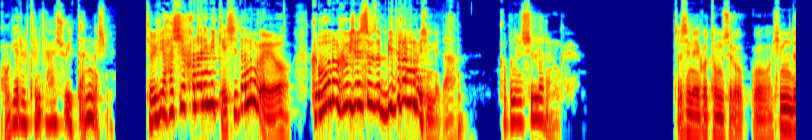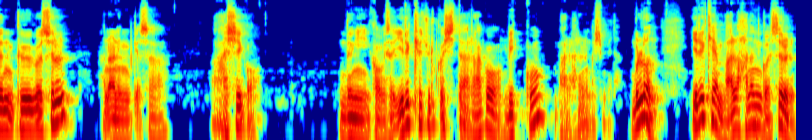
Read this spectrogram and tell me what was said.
고개를 들게 할 수 있다는 것입니다. 들게 하시 하나님이 계시다는 거예요. 그분을 그 현실 속에서 믿으라는 것입니다. 그분을 신뢰라는 거예요. 자신의 고통스럽고 힘든 그것을 하나님께서 아시고 능히 거기서 일으켜 줄 것이다 라고 믿고 말하는 것입니다. 물론 이렇게 말하는 것을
